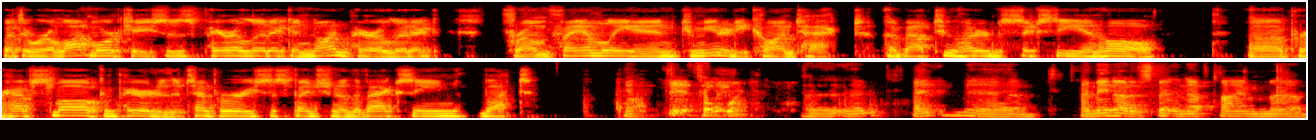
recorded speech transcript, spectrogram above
but there were a lot more cases, paralytic and non-paralytic, from family and community contact, about 260 in all. Uh, perhaps small compared to the temporary suspension of the vaccine, but Yeah, fair point. Uh, I, um I may not have spent enough time uh,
